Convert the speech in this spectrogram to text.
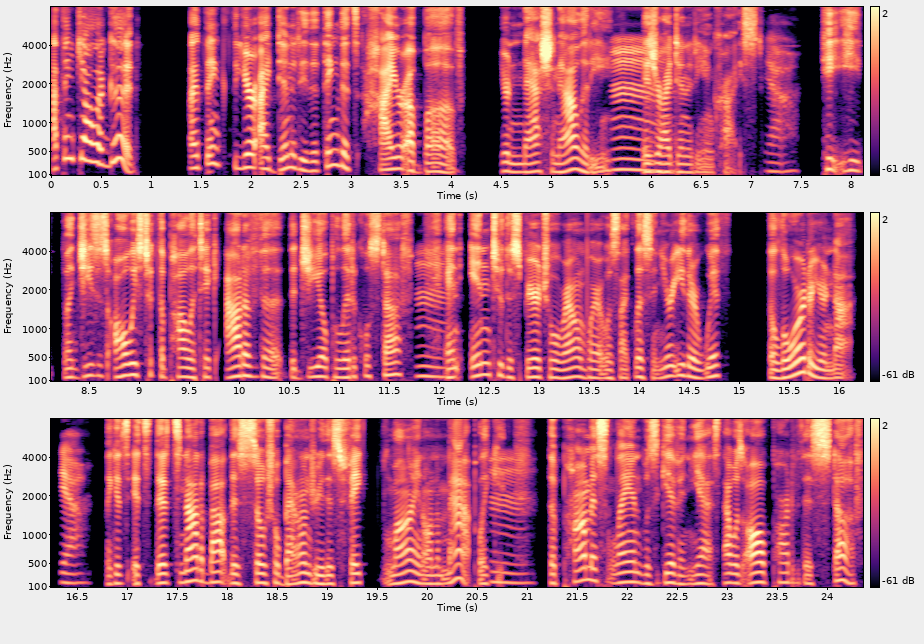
I think y'all are good. I think your identity, the thing that's higher above your nationality, is your Mm. identity in Christ." Yeah. He he like Jesus always took the politic out of the the geopolitical stuff Mm. and into the spiritual realm where it was like, "Listen, you're either with the Lord or you're not." yeah. Like it's it's it's not about this social boundary, this fake line on a map. Like Mm. the promised land was given. Yes, that was all part of this stuff.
